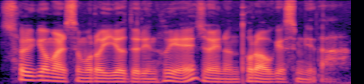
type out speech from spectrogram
설교 말씀으로 이어드린 후에 저희는 돌아오겠습니다.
